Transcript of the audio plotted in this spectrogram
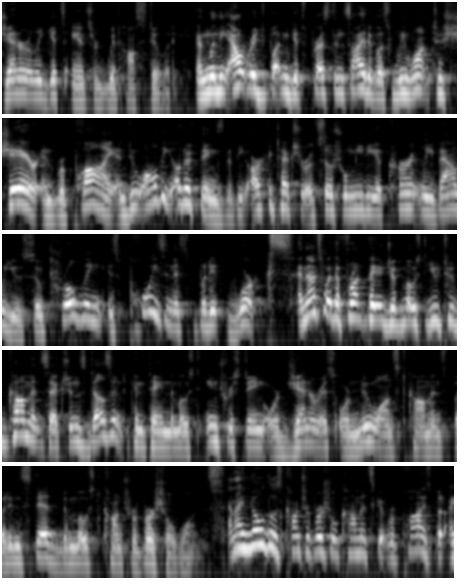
generally gets answered with hostility. And when the outrage button gets pressed inside of us, we want to share and reply and do all the other things that the architecture of social media currently values. So trolling is poisonous, but it works. And that's why the front page of most YouTube comment sections doesn't contain the most interesting or generous or nuanced comments, but instead the most controversial ones. And I know those controversial comments get replies, but I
